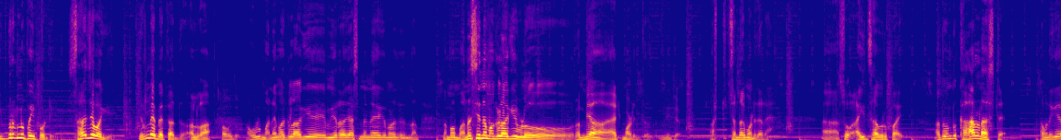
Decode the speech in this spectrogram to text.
ಇಬ್ಬರಲ್ಲೂ ಪೈಪೋಟಿ. ಸಹಜವಾಗಿ ಇರಲೇಬೇಕಾದ್ದು ಅಲ್ವಾ? ಹೌದು. ಅವಳು ಮನೆ ಮಗಳಾಗಿ ಮೀರಾ ಜಾಸ್ಮಿನ್ ಹೇಗೆ ಮಾಡಿದ್ರೆ ನಮ್ಮ- ನಮ್ಮ ಮನಸ್ಸಿನ ಮಗಳಾಗಿ ಇವಳು ರಮ್ಯಾ ಆ್ಯಕ್ಟ್ ಮಾಡಿದ್ದು. ನಿಜ. ಅಷ್ಟು ಚೆಂದಾಗಿ ಮಾಡಿದ್ದಾರೆ. ಸೊ ಐದು ಸಾವಿರ ರೂಪಾಯಿ. ಅದೊಂದು ಕಾರಣ ಅಷ್ಟೇ. ಅವನಿಗೆ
